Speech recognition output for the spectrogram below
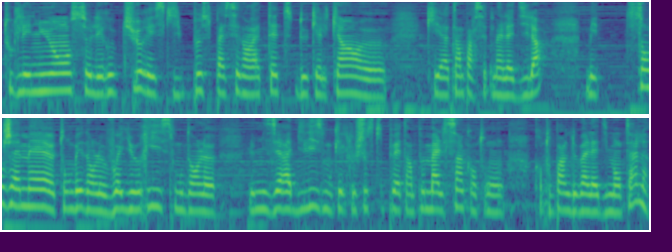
toutes les nuances, les ruptures et ce qui peut se passer dans la tête de quelqu'un euh, qui est atteint par cette maladie-là, mais sans jamais euh, tomber dans le voyeurisme ou dans le, misérabilisme ou quelque chose qui peut être un peu malsain quand on, quand on parle de maladie mentale.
